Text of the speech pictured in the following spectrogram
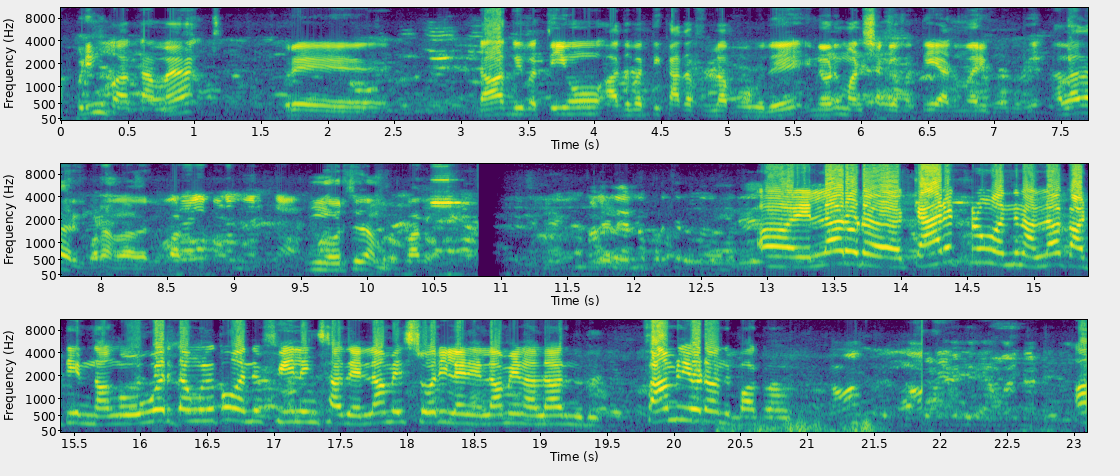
அப்படின்னு பார்க்காம ஒரு டாக் பத்தியும் அதை பத்தி கதை ஃபுல்லா போகுது. இன்னொன்று மனுஷங்களை பத்தி அது மாதிரி போகுது. நல்லா தான் இருக்கு படம் நல்லா தான் இருக்கு. பார்க்கலாம். ம் ஒருத்து தான் ப்ரோ பார்க்கலாம் எல்லாரோட கேரக்டரும் வந்து நல்லா காட்டியிருந்தாங்க. ஒவ்வொருத்தவங்களுக்கும் வந்து ஃபீலிங்ஸ் அது எல்லாமே ஸ்டோரி லைன் எல்லாமே நல்லா இருந்தது. ஃபேமிலியோட வந்து பார்க்கலாம். ஆ.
